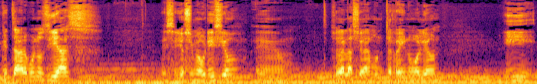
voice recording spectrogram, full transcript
¿qué tal? Buenos días. Este, yo soy Mauricio, eh, soy de la ciudad de Monterrey, Nuevo León. Y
